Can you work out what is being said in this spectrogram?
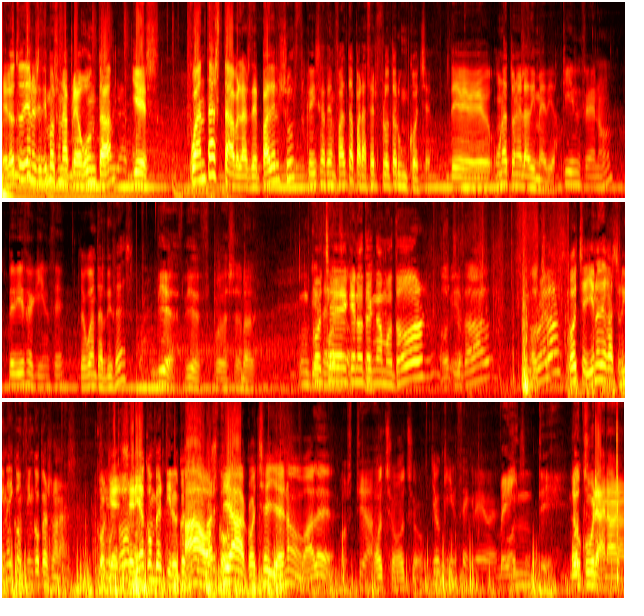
El otro día nos hicimos una pregunta y es ¿Cuántas tablas de paddle surf creéis que hacen falta para hacer flotar un coche? De una tonelada y media. 15, ¿no? De 10 a 15. ¿De cuántas dices? 10, 10, puede ser. Vale. Un coche que no tenga motor y tal. ¿Sin ruedas? Coche lleno de gasolina y con cinco personas. Porque motor? sería convertir el coche en Ah, un barco. hostia, coche lleno, vale. Hostia. 8, 8. Yo 15 creo, eh. 20. Locura, no, no,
